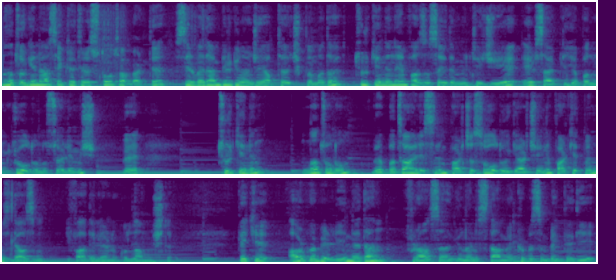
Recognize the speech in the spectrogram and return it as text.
NATO Genel Sekreteri Stoltenberg de zirveden bir gün önce yaptığı açıklamada Türkiye'nin en fazla sayıda mülteciye ev sahipliği yapan ülke olduğunu söylemiş ve Türkiye'nin NATO'nun ve Batı ailesinin parçası olduğu gerçeğini fark etmemiz lazım ifadelerini kullanmıştı. Peki Avrupa Birliği neden Fransa, Yunanistan ve Kıbrıs'ın beklediği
